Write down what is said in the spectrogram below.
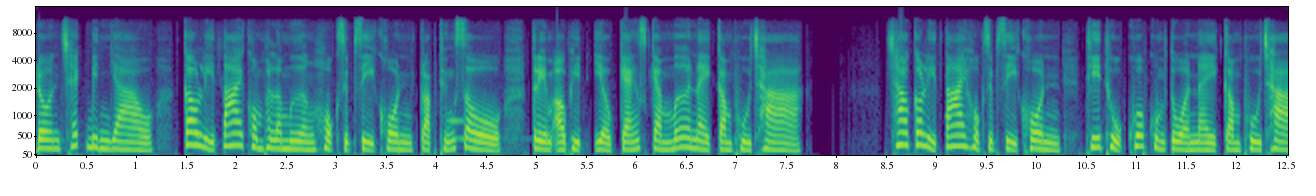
โดนเช็คบินยาว เกาหลีใต้คมพลเมือง 64 คนกลับถึงโซลเตรียมเอาผิดเอี่ยวแก๊งสแกมเมอร์ในกัมพูชา ชาวเกาหลีใต้ 64 คนที่ถูกควบคุมตัวในกัมพูชา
